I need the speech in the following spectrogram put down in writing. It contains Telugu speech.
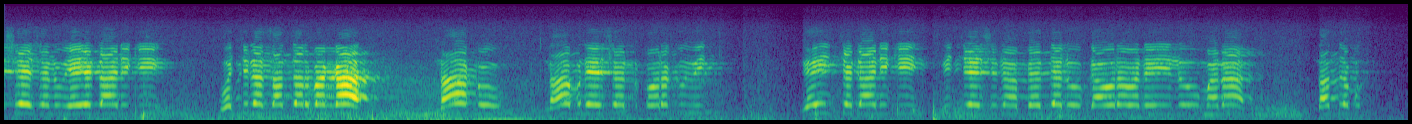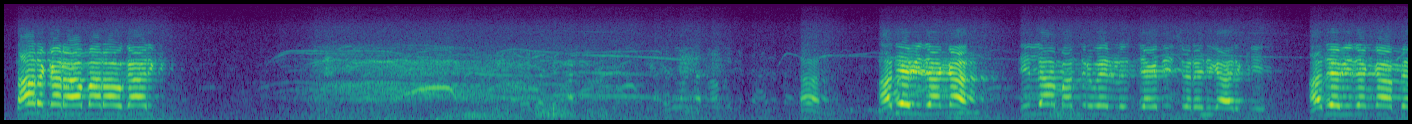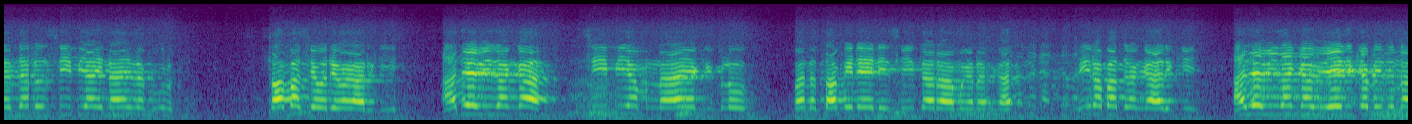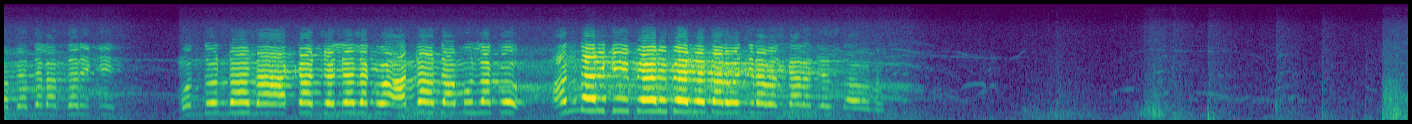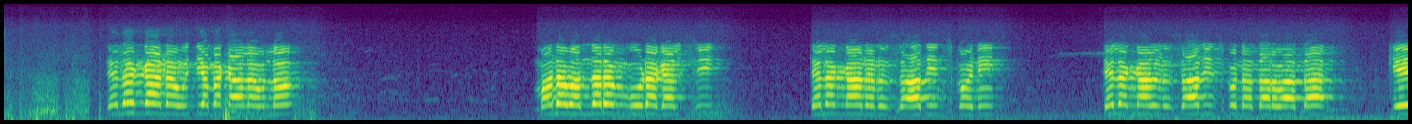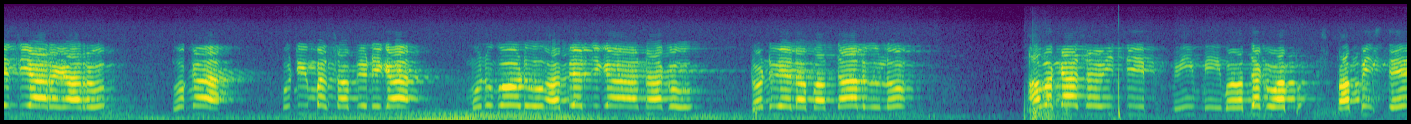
రిజిస్ట్రేషన్ వేయడానికి వచ్చిన సందర్భంగా నాకు నామినేషన్ కొరకు వేయించడానికి విచ్చేసిన పెద్దలు గౌరవనీయులు మన నందము తారక రామారావు గారికి అదేవిధంగా జిల్లా మంత్రివర్యులు జగదీశ్వరరెడ్డి గారికి అదేవిధంగా పెద్దలు సిబిఐ నాయకులకు సాంబశివరి గారికి. అదే విధంగా సిపిఎం నాయకులు మన తమ్మినేని సీతారామ వీరభద్రం గారికి. అదే విధంగా వేదిక మీద ఉన్న పెద్దలందరికీ ముందున్న నా అక్క చెల్లెళ్ళకు అన్న తమ్ముళ్ళకు అందరికీ పేరు పేరు తల వచ్చి నమస్కారం చేస్తా ఉన్నాను. తెలంగాణ ఉద్యమ కాలంలో మనం అందరం కూడా కలిసి తెలంగాణను సాధించుకొని తెలంగాణను సాధించుకున్న తర్వాత కేసీఆర్ గారు ఒక కుటుంబ సభ్యునిగా మునుగోడు అభ్యర్థిగా నాకు రెండు వేల పద్నాలుగులో అవకాశం ఇచ్చి మీ మీ వద్దకు పంపిస్తే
